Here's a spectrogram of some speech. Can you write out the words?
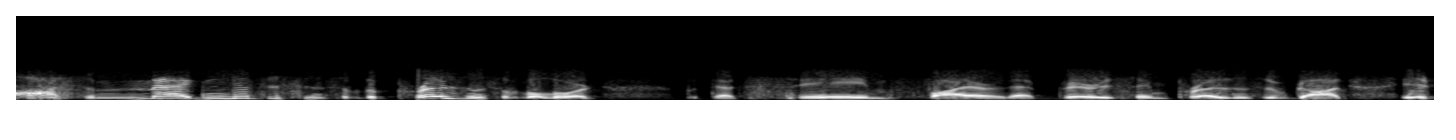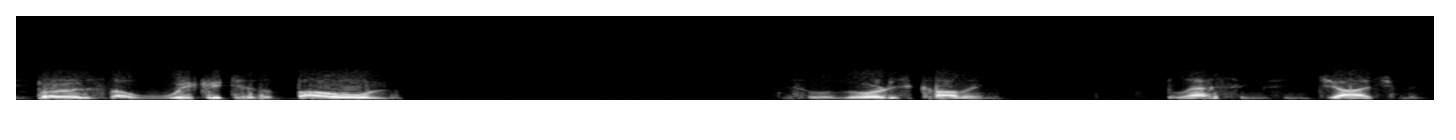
awesome magnificence of the presence of the Lord. But that same fire, that very same presence of God, it burns the wicked to the bone. So the Lord is coming, blessings and judgment.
